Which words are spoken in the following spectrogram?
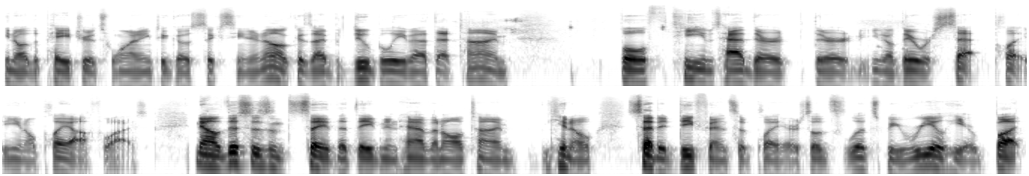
you know the patriots wanting to go 16 and 0 because i do believe at that time both teams had their their you know they were set play you know playoff wise. Now this isn't to say that they didn't have an all time you know set of defensive players. Let's let's be real here, but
